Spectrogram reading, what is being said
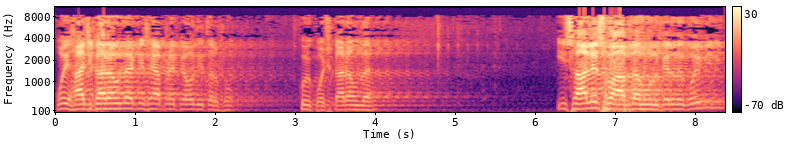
کوئی حج کر آؤں کسی اپنے پیو دی طرفوں؟ کوئی کچھ کر آؤں سال سواب کا منکر تو کوئی بھی نہیں۔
